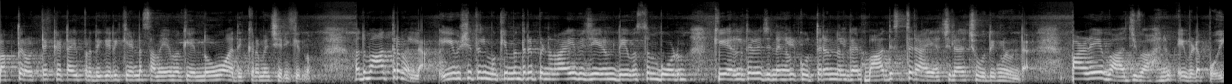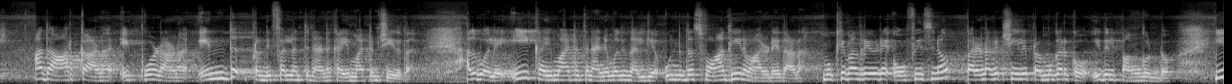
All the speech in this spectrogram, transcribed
ഭക്തർ ഒറ്റക്കെട്ടായി പ്രതികരിക്കേണ്ട സമയമൊക്കെ എന്നോ അതിക്രമിച്ചിരിക്കുന്നു. അതുമാത്രമല്ല ഈ വിഷയത്തിൽ മുഖ്യമന്ത്രി പിണറായി വിജയനും ദേവസ്വം ബോർഡും കേരളത്തിലെ ജനങ്ങൾക്ക് ഉത്തരം നൽകാൻ ബാധ്യസ്ഥരായ ചില ചോദ്യങ്ങളുണ്ട്. പഴയ വാജിവാഹനം എവിടെ പോയി? അത് ആർക്കാണ് എപ്പോഴാണ് എന്ത് പ്രതിഫലനത്തിനാണ് കൈമാറ്റം ചെയ്തത്? അതുപോലെ ഈ കൈമാറ്റത്തിന് അനുമതി നൽകിയ ഉന്നത സ്വാധീനം ആരുടേതാണ്? മുഖ്യമന്ത്രിയുടെ ഓഫീസിനോ ഭരണകക്ഷിയിലെ പ്രമുഖർക്കോ ഇതിൽ പങ്കുണ്ടോ? ഈ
